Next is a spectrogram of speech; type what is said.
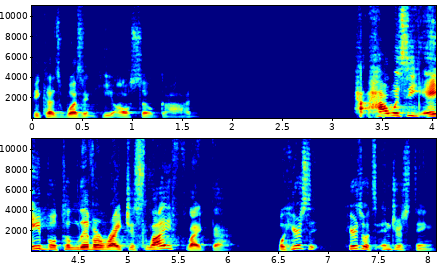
because wasn't he also God? How was he able to live a righteous life like that? Well, here's, here's what's interesting.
